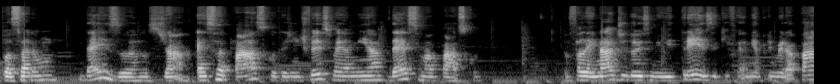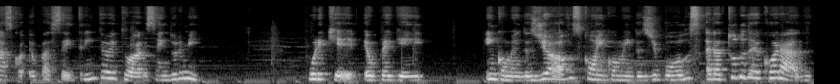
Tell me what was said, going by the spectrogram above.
passaram 10 anos já. Essa Páscoa que a gente fez foi a minha décima Páscoa. Eu falei, na de 2013, que foi a minha primeira Páscoa, eu passei 38 horas sem dormir. Porque eu peguei encomendas de ovos com encomendas de bolos, era tudo decorado.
